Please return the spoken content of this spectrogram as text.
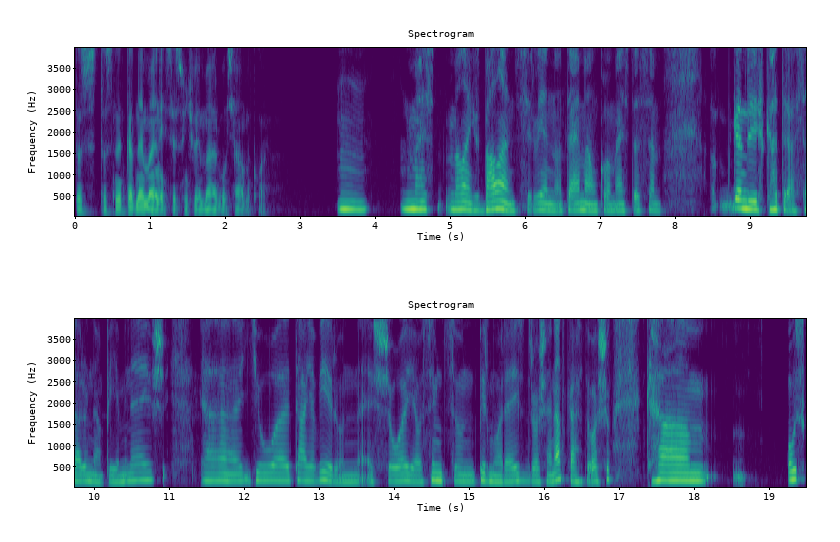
tas, tas nekad nemainīsies. Viņš vienmēr būs jāmeklē. Mm. Mēs, man liekas, balans ir viena no tēmām, ko mēs esam gandrīz katrā sarunā pieminējuši. Jo tā jau ir, un es šo jau simts un pirmo reizi droši vien atkārtošu, ka uz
